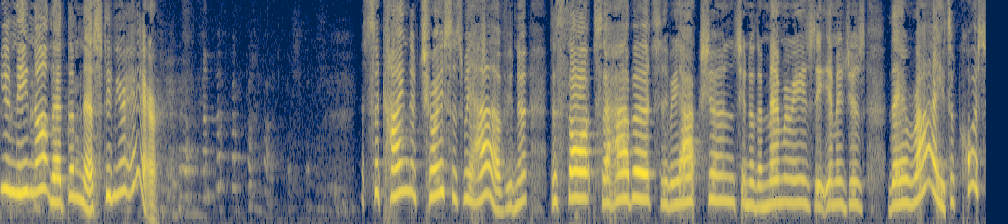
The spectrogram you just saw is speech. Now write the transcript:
You need not let them nest in your hair. It's the kind of choices we have, you know, the thoughts, the habits, the reactions, you know, the memories, the images, they arise. Of course,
